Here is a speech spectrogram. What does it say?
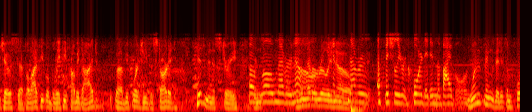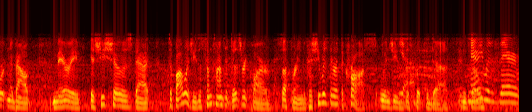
Joseph. A lot of people believe he probably died uh, before Jesus started his ministry. But And we'll never know. We'll never really know. It's never officially recorded in the Bible. one of the things that is important about Mary is she shows that to follow Jesus, sometimes it does require suffering because she was there at the cross when Jesus Yeah. was put to death. And so, Mary was there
